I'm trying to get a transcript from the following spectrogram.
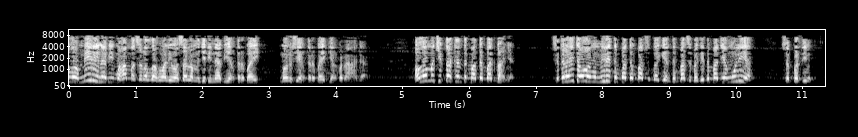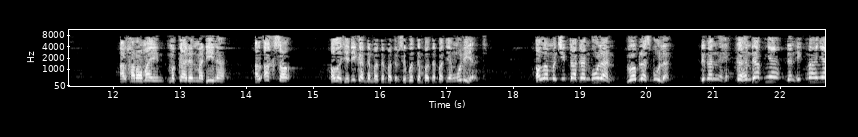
Allah milih Nabi Muhammad sallallahu alaihi wasallam menjadi nabi yang terbaik, manusia yang terbaik yang pernah ada. Allah menciptakan tempat-tempat banyak. Setelah itu Allah memilih tempat-tempat sebagian tempat sebagai tempat yang mulia, seperti Al-Haramain, Mekah dan Madinah, Al-Aqsa. Allah jadikan tempat-tempat tersebut tempat-tempat yang mulia. Allah menciptakan bulan, 12 bulan. Dengan kehendaknya dan hikmahnya,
